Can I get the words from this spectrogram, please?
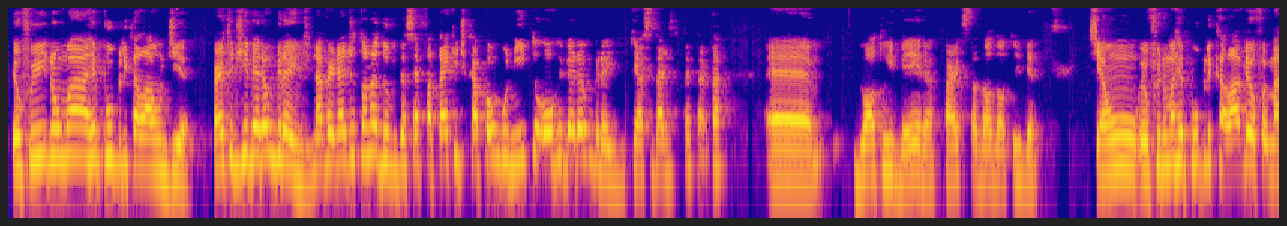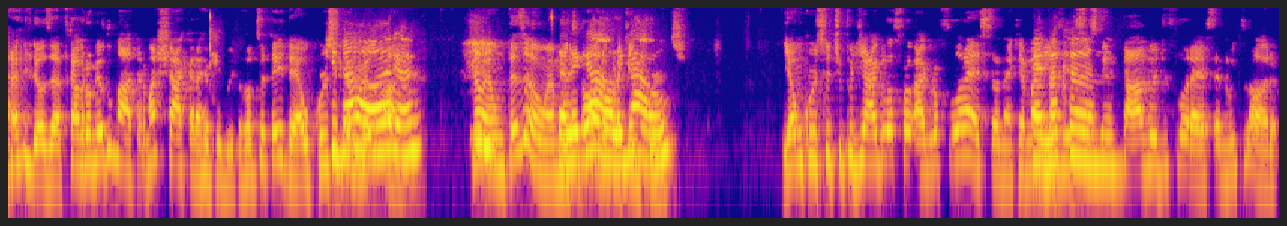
Eu fui numa república lá um dia. Perto de Ribeirão Grande. Na verdade, eu tô na dúvida se é FATEC de Capão Bonito ou Ribeirão Grande, que é a cidade do Petar, tá? É, do Alto Ribeira, Parque Estadual do Alto Ribeira. Que é um. Eu fui numa república lá, meu, foi maravilhoso. ficava no meio do mato, era uma chácara a república, só pra você ter ideia. O curso que fica da no meio hora. do mato. Não, é um tesão, é Isso muito é legal, curte. E é um curso tipo de agroflo- agrofloresta, né? Que é manejo bacana. sustentável de floresta, é muito da hora.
